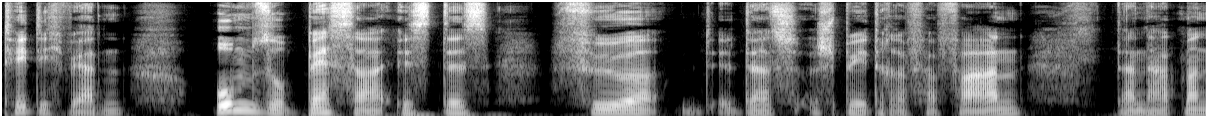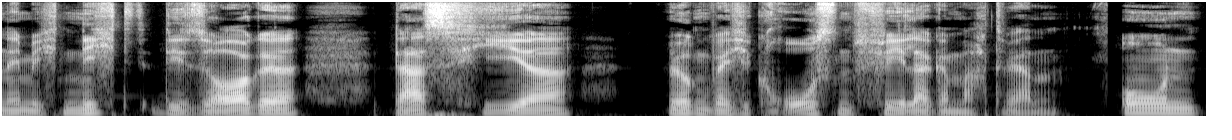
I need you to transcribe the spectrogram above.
tätig werden, umso besser ist es für das spätere Verfahren. Dann hat man nämlich nicht die Sorge, dass hier irgendwelche großen Fehler gemacht werden. Und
